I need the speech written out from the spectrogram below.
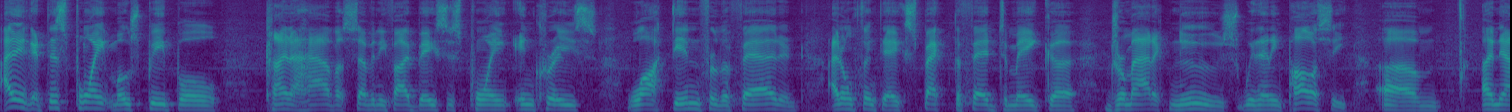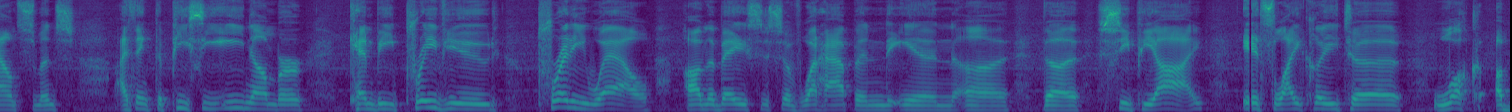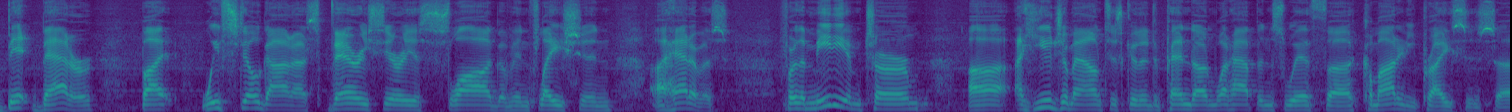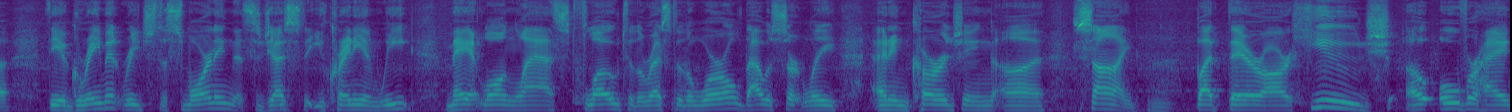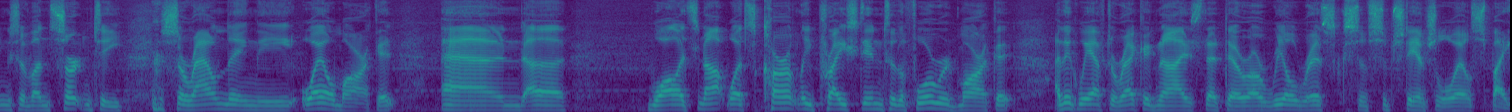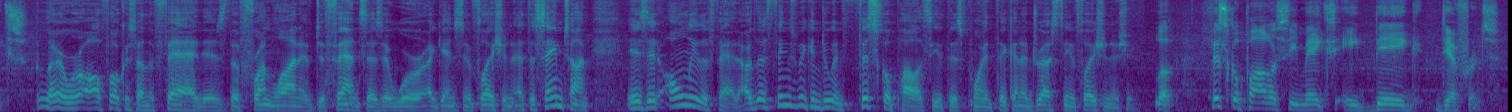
I think at this point, most people kind of have a 75 basis point increase locked in for the Fed, and I don't think they expect the Fed to make uh, dramatic news with any policy um, announcements. I think the PCE number can be previewed pretty well on the basis of what happened in uh, the CPI. It's likely to look a bit better, but we've still got a very serious slog of inflation ahead of us. For the medium term, uh, a huge amount is going to depend on what happens with uh, commodity prices. Uh, the agreement reached this morning that suggests that Ukrainian wheat may at long last flow to the rest of the world. That was certainly an encouraging uh, sign. Mm. But there are huge uh, overhangs of uncertainty surrounding the oil market. And uh, while it's not what's currently priced into the forward market, I think we have to recognize that there are real risks of substantial oil spikes. Larry, we're all focused on the Fed as the front line of defense, as it were, against inflation. At the same time, is it only the Fed? Are there things we can do in fiscal policy at this point that can address the inflation issue? Look, fiscal policy makes a big difference.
